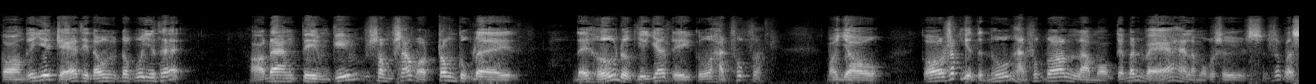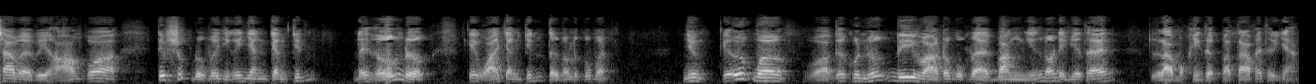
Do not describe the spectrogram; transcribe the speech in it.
Còn cái giới trẻ thì đâu đâu có như thế. Họ đang tìm kiếm song sáo vào trong cuộc đời để hưởng được những giá trị của hạnh phúc thôi mặc dầu có rất nhiều tình huống hạnh phúc đó là một cái bánh vẽ hay là một cái sự rất là xa vời vì họ không có tiếp xúc được với những cái nhân chân chính để hưởng được cái quả chân chính từ nỗ lực của mình. Nhưng cái ước mơ và cái khuynh hướng đi vào trong cuộc đời bằng những nỗi niềm như thế là một hiện thực mà ta phải thừa nhận.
